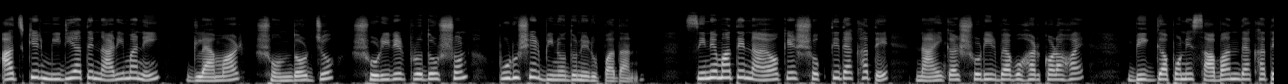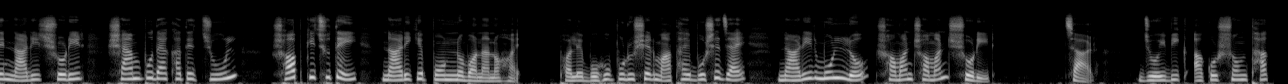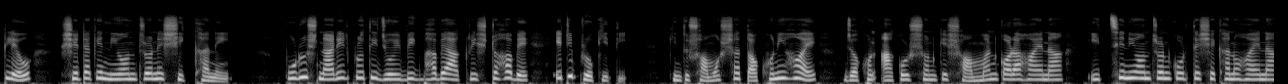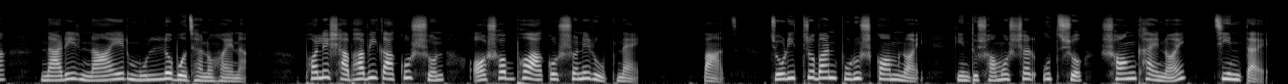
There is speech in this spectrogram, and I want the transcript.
আজকের মিডিয়াতে নারী মানেই গ্ল্যামার, সৌন্দর্য, শরীরের প্রদর্শন, পুরুষের বিনোদনের উপাদান। সিনেমাতে নায়কের শক্তি দেখাতে নায়িকার শরীর ব্যবহার করা হয়, বিজ্ঞাপনে সাবান দেখাতে নারীর শরীর, শ্যাম্পু দেখাতে চুল সব কিছুতেই নারীকে পণ্য বানানো হয়। ফলে বহু পুরুষের মাথায় বসে যায় নারীর মূল্য সমান সমান শরীর। চার, জৈবিক আকর্ষণ থাকলেও সেটাকে নিয়ন্ত্রণে শিক্ষা নেই। পুরুষ নারীর প্রতি জৈবিকভাবে আকৃষ্ট হবে এটি প্রকৃতি। কিন্তু সমস্যা তখনই হয় যখন আকর্ষণকে সম্মান করা হয় না, ইচ্ছে নিয়ন্ত্রণ করতে শেখানো হয় না, নারীর নায়ের মূল্য বোঝানো হয় না। ফলে স্বাভাবিক আকর্ষণ অসভ্য আকর্ষণে রূপ নেয়। পাঁচ, চরিত্রবান পুরুষ কম নয়, কিন্তু সমস্যার উৎস সংখ্যায় নয়, চিন্তায়।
